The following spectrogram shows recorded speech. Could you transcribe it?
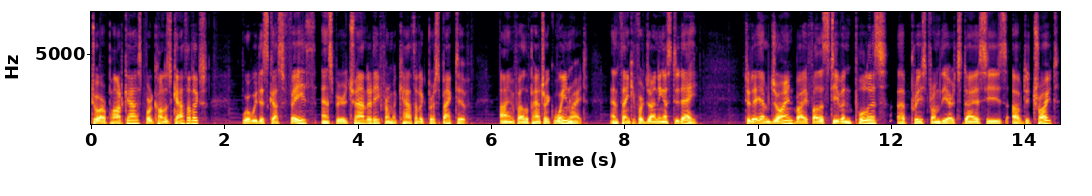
to our podcast for college Catholics, where we discuss faith and spirituality from a Catholic perspective. I'm Father Patrick Wainwright, and thank you for joining us today. Today I'm joined by Father Stephen Poulos, a priest from the Archdiocese of Detroit,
